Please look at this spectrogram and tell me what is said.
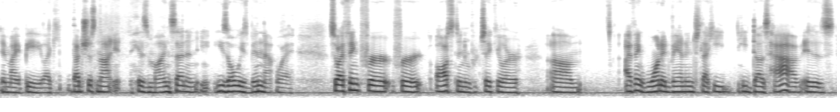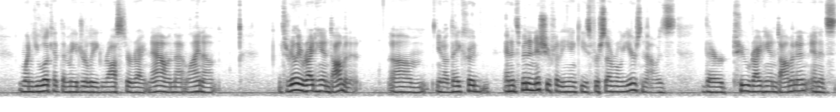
it might be like that's just not his mindset and he's always been that way. So i think for for austin in particular um, i think one advantage that he he does have is when you look at the major league roster right now in that lineup it's really right hand dominant um, you know they could and it's been an issue for the yankees for several years now is they're too right hand dominant, and it's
